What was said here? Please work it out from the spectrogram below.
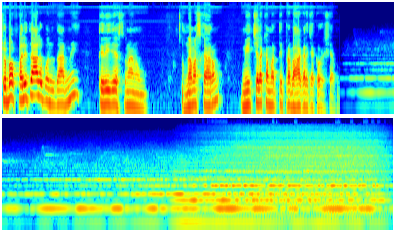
శుభ ఫలితాలు పొందుతారని తెలియజేస్తున్నాను. నమస్కారం. మీ చిలకమర్తి ప్రభాకర చక్రవర్తి శర్మ.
